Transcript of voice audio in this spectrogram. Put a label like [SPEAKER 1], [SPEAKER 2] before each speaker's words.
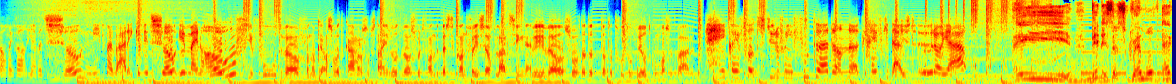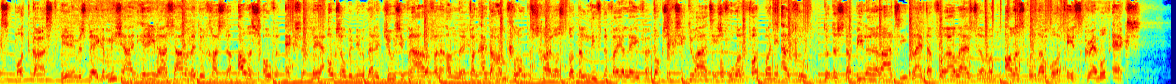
[SPEAKER 1] Oh my god, jij bent zo niet mijn waarde. Ik heb dit zo in mijn hoofd.
[SPEAKER 2] Je voelt wel van, oké, als er wat camera's op staan, je wilt wel een soort van de beste kant van jezelf laten zien. En wil je wel zorgen dat het, dat het goed op beeld komt als het ware.
[SPEAKER 1] hey, kan je foto's sturen van je voeten? Dan eh, geef ik je 1000 euro, ja?
[SPEAKER 3] Hey, dit is de Scrambled Eggs podcast. Hierin bespreken Misha en Irina samen met hun gasten alles over exen. Ben jij ook zo benieuwd naar de juicy verhalen van een ander? Van uit de hand gelopen scharrels tot de liefde van je leven. Toxic situaties of hoe een fuckbody uitgroeit tot een stabiele relatie? Blijf dan vooral luisteren, want alles komt aan bod in Scrambled Eggs.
